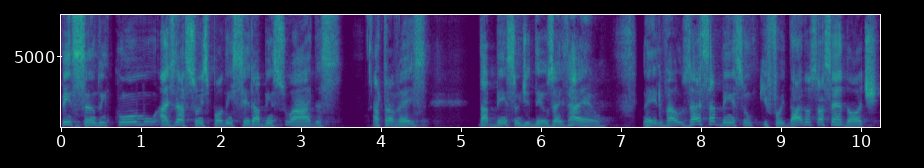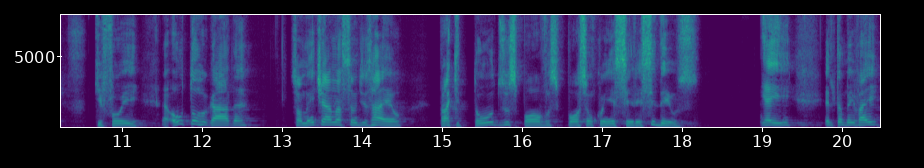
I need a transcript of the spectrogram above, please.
pensando em como as nações podem ser abençoadas através da bênção de Deus a Israel. Né, ele vai usar essa bênção que foi dada ao sacerdote, que foi é, outorgada somente à nação de Israel, para que todos os povos possam conhecer esse Deus. E aí ele também vai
